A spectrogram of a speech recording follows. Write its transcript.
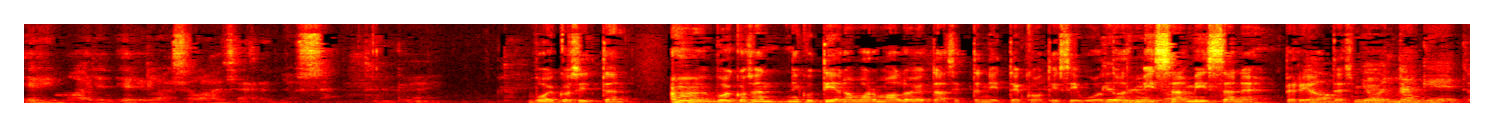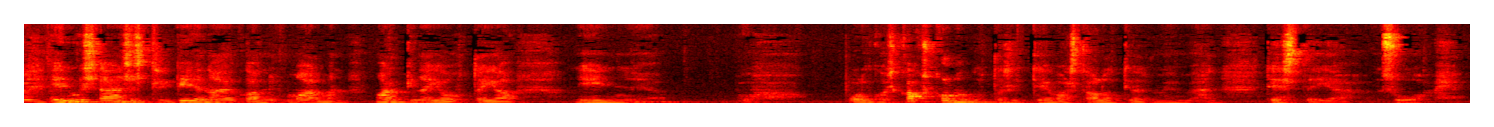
eri maiden erilaisessa lainsäädännössä. Okay. Voiko sitten, voiko sen niin kuin tiedon varmaan löytää sitten niiden kotisivuilta, Kyllä, että missä, joo. missä ne periaatteessa joo, joo, näkee, että esimerkiksi Ancestry DNA, joka on nyt maailman markkinajohtaja, niin oliko se kaksi-kolme vuotta sitten vasta aloittivat myymään testejä Suomeen.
